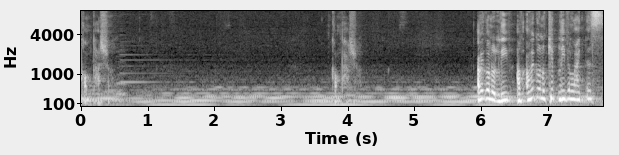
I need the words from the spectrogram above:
Compassion. Compassion. Are we going to live? Are we going to keep living like this?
